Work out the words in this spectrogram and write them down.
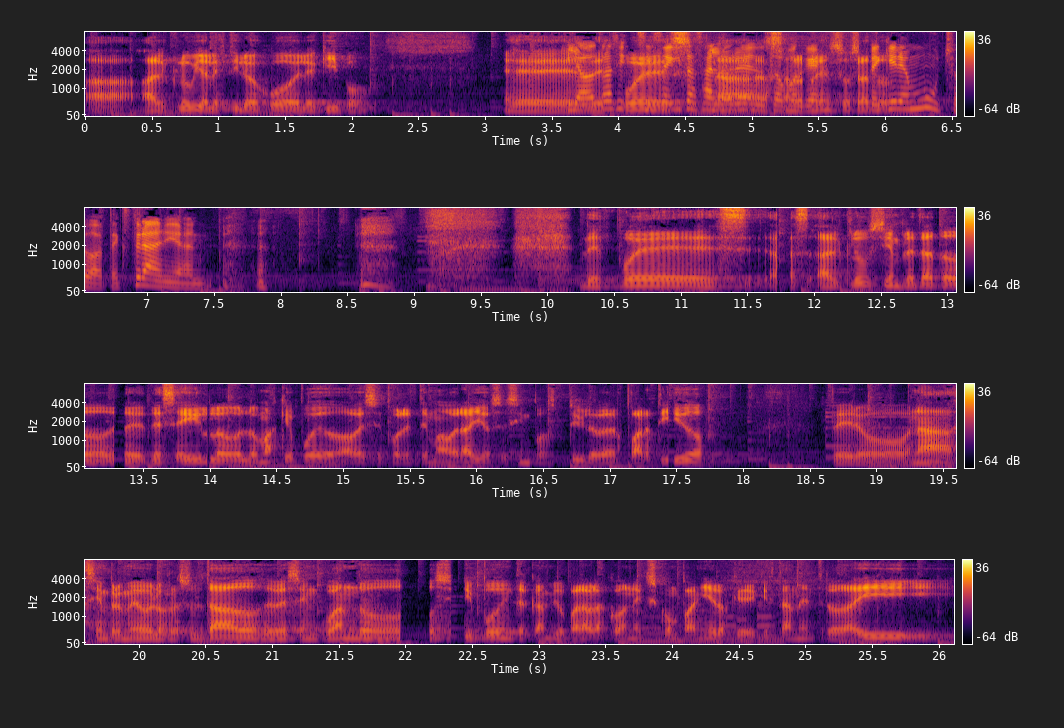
a- al club y al estilo de juego del equipo. Eh, Y la otra, si- después, si seguís a San nada, Lorenzo, San porque Lorenzo te trato- quieren mucho, te extrañan. Después al club siempre trato de, de seguirlo lo más que puedo. A veces por el tema de horarios es imposible ver partido. Pero nada, siempre me doy los resultados. De vez en cuando, si puedo, intercambio palabras con ex compañeros que, están dentro de ahí.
